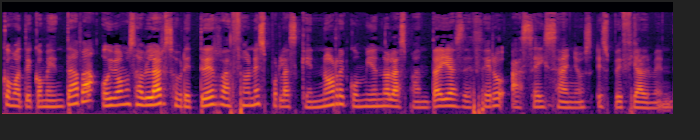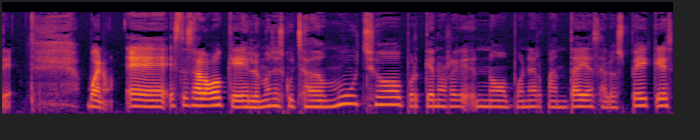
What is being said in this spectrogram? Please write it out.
Como te comentaba, hoy vamos a hablar sobre tres razones por las que no recomiendo las pantallas de 0 a 6 años especialmente. Bueno, eh, esto es algo que lo hemos escuchado mucho, ¿por qué no, no poner pantallas a los peques?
